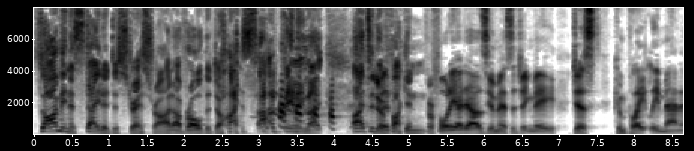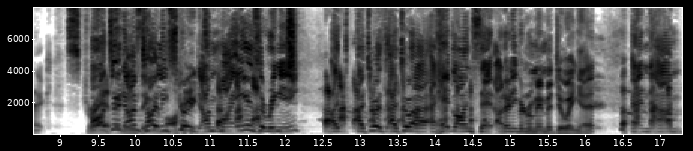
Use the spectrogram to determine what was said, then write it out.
So I'm in a state of distress, right? I've rolled the dice. I'm feeling like I had to do a fucking For 48 hours, you're messaging me just completely manic, stressed. Oh, stressed. dude, I'm totally screwed. I'm, my ears are ringing. I, I do, a, I do a, a headline set. I don't even remember doing it. And um,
